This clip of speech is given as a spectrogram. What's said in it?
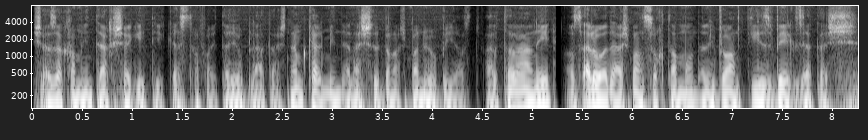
és ezek a minták segítik ezt a fajta jobblátást. Nem kell minden esetben a spanyol viaszt feltalálni. Az előadásban szoktam mondani, van tíz végzetes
